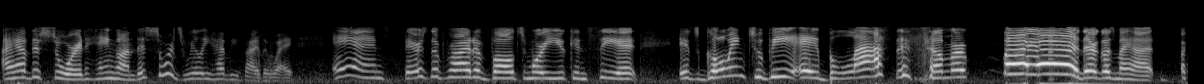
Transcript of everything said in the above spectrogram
I have this sword. Hang on. This sword's really heavy, by the way. And there's the Pride of Baltimore. You can see it. It's going to be a blast this summer. Fire! There goes my hat.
